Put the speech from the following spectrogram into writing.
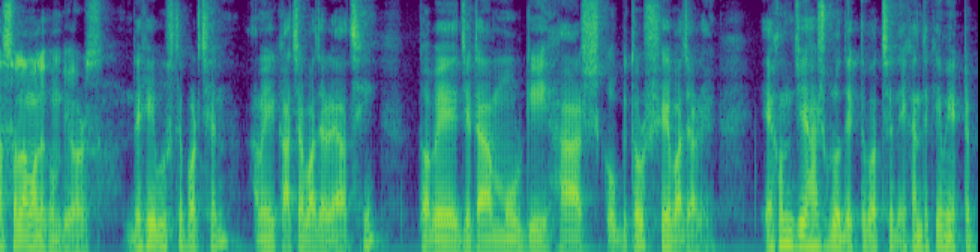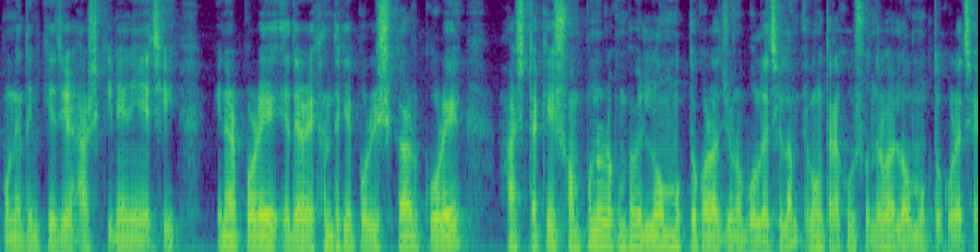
আসসালামু আলাইকুম ভিউয়ার্স। দেখেই বুঝতে পারছেন, আমি কাঁচা বাজারে আছি, তবে যেটা মুরগি, হাঁস, কবিতর, সে বাজারে। এখন যে হাঁসগুলো দেখতে পাচ্ছেন, এখান থেকে আমি একটা পনেরো দিন কেজির হাঁস কিনে নিয়েছি। কেনার পরে এদের এখান থেকে পরিষ্কার করে হাঁসটাকে সম্পূর্ণ রকমভাবে লোম মুক্ত করার জন্য বলেছিলাম এবং তারা খুব সুন্দরভাবে লোম মুক্ত করেছে।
